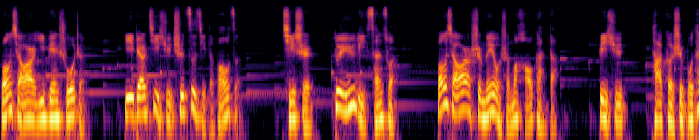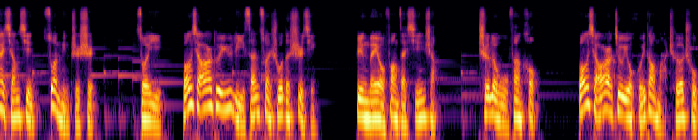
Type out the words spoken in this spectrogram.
王小二一边说着，一边继续吃自己的包子。其实，对于李三算，王小二是没有什么好感的。必须，他可是不太相信算命之事。所以，王小二对于李三算说的事情，并没有放在心上。吃了午饭后，王小二就又回到马车处，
